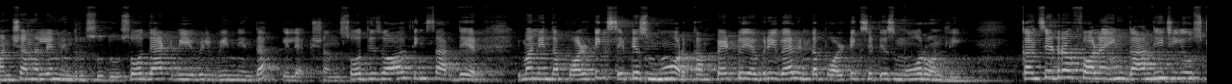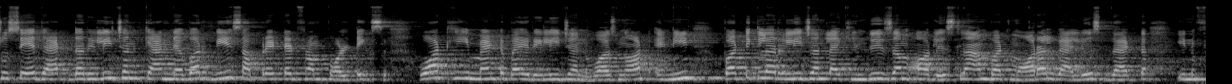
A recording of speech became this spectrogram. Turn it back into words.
ಮನುಷ್ಯನಲ್ಲೇ ನಿಂದ್ರಿಸೋದು so that we will win in the election so this all things are there even in the politics it is more compared to everywhere in the politics it is more only. Consider following Gandhiji used to say that the religion can never be separated from politics. What he meant by religion was not any particular religion like Hinduism or Islam, but moral values that in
